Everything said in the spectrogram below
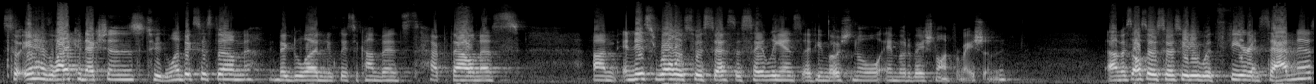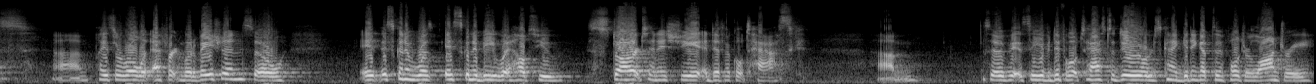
so it has a lot of connections to the limbic system, amygdala, nucleus accumbens, hypothalamus. Um, and its role is to assess the salience of emotional and motivational information. Um, it's also associated with fear and sadness, um, plays a role in effort and motivation. So it, it's going to be what helps you start, initiate a difficult task. Um, so if, so you have a difficult task to do, or just kind of getting up to fold your laundry,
